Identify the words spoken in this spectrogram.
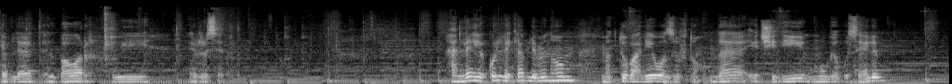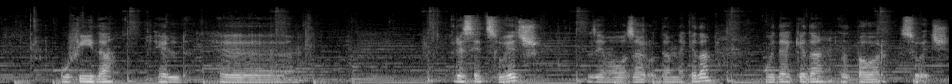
كابلات ال power وال reset هنلاقي كل كابل منهم مكتوب عليه وظيفته. ده HD موجب وسالب وفي ده ال reset switch زي ما هو ظاهر قدامنا كده وده كده ال power switch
